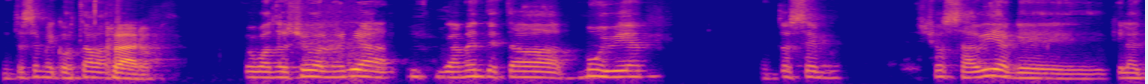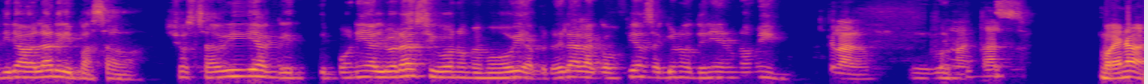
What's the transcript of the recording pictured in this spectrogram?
Entonces me costaba. Claro. Yo cuando llego a Almería físicamente estaba muy bien. Entonces yo sabía que, que la tiraba larga y pasaba. Yo sabía que te ponía el brazo y vos no me movía, pero era la confianza que uno tenía en uno mismo. Claro, Eh, después, Bueno,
